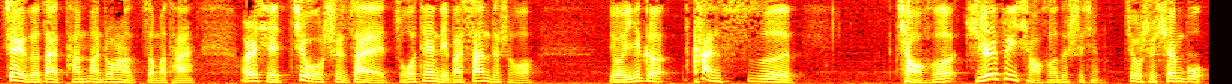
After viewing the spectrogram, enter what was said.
这个在谈判桌上怎么谈？而且就是在昨天礼拜三的时候。有一个看似巧合，绝非巧合的事情，就是宣布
